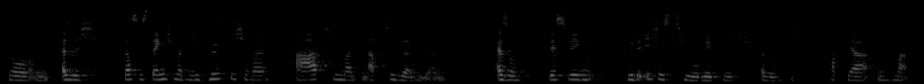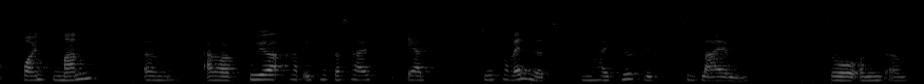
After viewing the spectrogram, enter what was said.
So, und also ich, das ist, denke ich mal, die höflichere Art, jemanden abzuservieren. Also deswegen würde ich es theoretisch, also ich habe ja einen Mann, Freund, einen Mann, ähm, aber früher habe ich das halt eher so verwendet, um halt höflich zu bleiben. So, und ähm,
